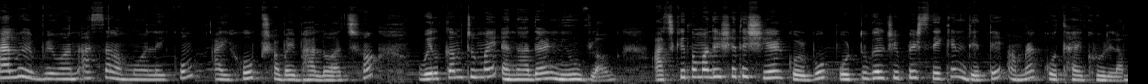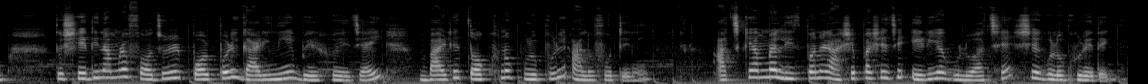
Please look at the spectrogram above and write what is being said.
হ্যালো এভরিওয়ান আসসালামু আলাইকুম আই হোপ সবাই ভালো আছো। Welcome to my another new blog আজকে তোমাদের সাথে শেয়ার করব পর্তুগাল ট্রিপের সেকেন্ড ডেতে আমরা কোথায় ঘুরলাম। তো সেদিন আমরা ফজরের পরপরই গাড়ি নিয়ে বের হয়ে যাই। বাইরে তখনও পুরোপুরি আলো ফোটেনি। আজকে আমরা লিসবনের আশেপাশে যে এরিয়াগুলো আছে, সেগুলো ঘুরে দেখব।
